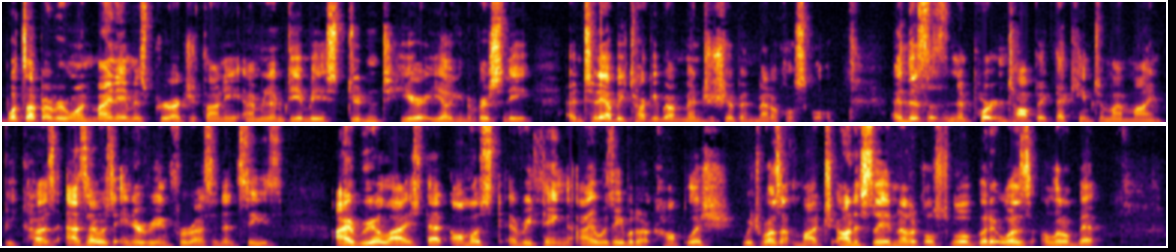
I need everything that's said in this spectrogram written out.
What's up, everyone? My name is Prerak Juthani. I'm an MD MBA student here at Yale University, and today I'll be talking about mentorship in medical school. And this is an important topic that came to my mind because as I was interviewing for residencies, I realized that almost everything I was able to accomplish, which wasn't much, honestly, in medical school, but it was a little bit,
